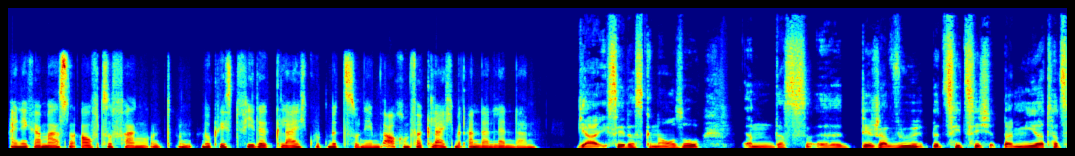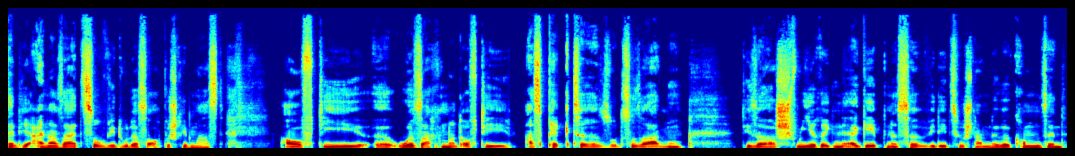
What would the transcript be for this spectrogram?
einigermaßen aufzufangen und, und möglichst viele gleich gut mitzunehmen, auch im Vergleich mit anderen Ländern. Ja, ich sehe das genauso. Ähm, das äh, Déjà-vu bezieht sich bei mir tatsächlich einerseits, so wie du das auch beschrieben hast, auf die äh, Ursachen und auf die Aspekte sozusagen dieser schwierigen Ergebnisse, wie die zustande gekommen sind.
